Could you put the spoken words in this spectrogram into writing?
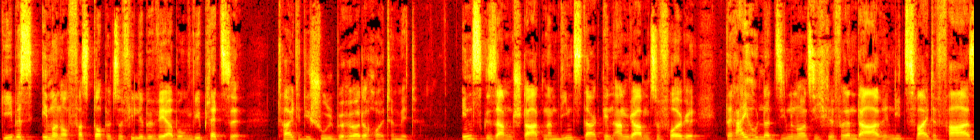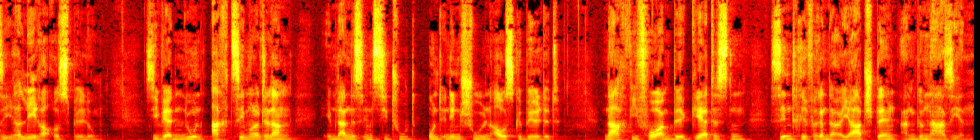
gebe es immer noch fast doppelt so viele Bewerbungen wie Plätze, teilte die Schulbehörde heute mit. Insgesamt starten am Dienstag den Angaben zufolge 397 Referendare in die zweite Phase ihrer Lehrerausbildung. Sie werden nun 18 Monate lang im Landesinstitut und in den Schulen ausgebildet. Nach wie vor am begehrtesten sind Referendariatstellen an Gymnasien.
